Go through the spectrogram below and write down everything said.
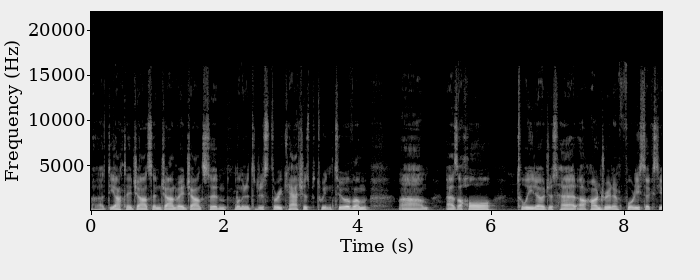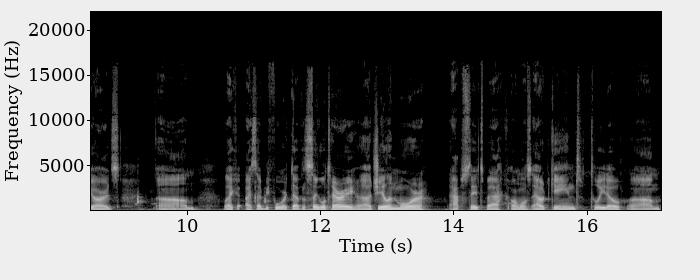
Uh, Diontae Johnson, Jon'Vea Johnson, limited to just three catches between the two of them. Um, as a whole, Toledo just had 146 yards. Um, like I said before, Devin Singletary, uh, Jalen Moore, App State's back, almost outgained Toledo um,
